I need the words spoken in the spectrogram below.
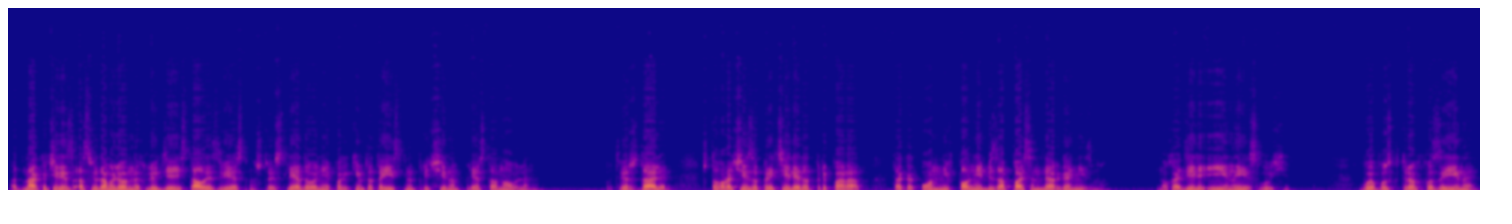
Однако через осведомленных людей стало известно, что исследования по каким-то таинственным причинам приостановлены. Утверждали, что врачи запретили этот препарат, так как он не вполне безопасен для организма. Но ходили и иные слухи. Выпуск трехфазеина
